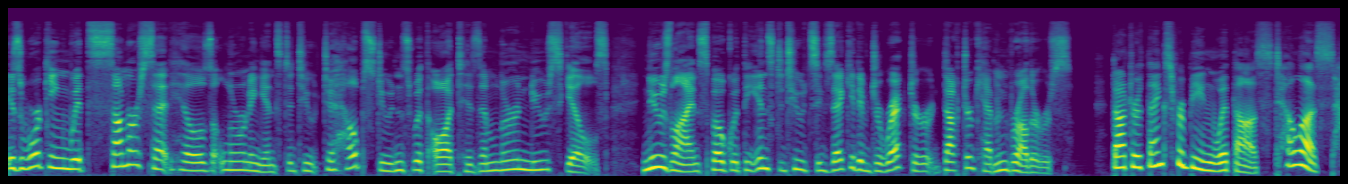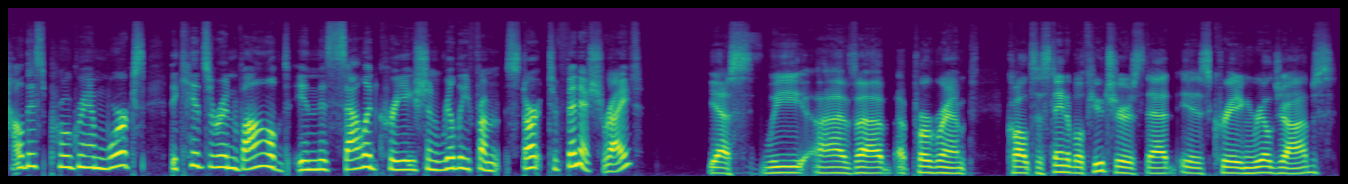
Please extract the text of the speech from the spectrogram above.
is working with Somerset Hills Learning Institute to help students with autism learn new skills. Newsline spoke with the Institute's executive director, Dr. Kevin Brothers. Doctor, thanks for being with us. Tell us how this program works. The kids are involved in this salad creation really from start to finish, right? Yes, we have a, a program called Sustainable Futures that is creating real jobs,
